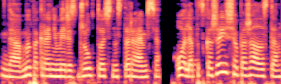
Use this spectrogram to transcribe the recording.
Да, мы, по крайней мере, с Джул точно стараемся. Оля, подскажи еще, пожалуйста,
